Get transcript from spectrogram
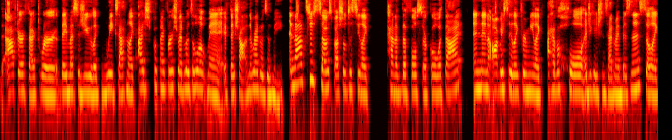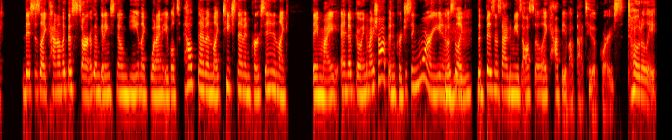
the after effect where they message you like weeks after like i just booked my first redwoods elopement if they shot in the redwoods with me. And that's just so special to see like kind of the full circle with that. And then obviously like for me like i have a whole education side of my business. So like this is like kind of like the start of them getting to know me and like what I'm able to help them and like teach them in person and like they might end up going to my shop and purchasing more, you know? Mm-hmm. So like mm-hmm. the business side of me is also like happy about that too, of course. Totally.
